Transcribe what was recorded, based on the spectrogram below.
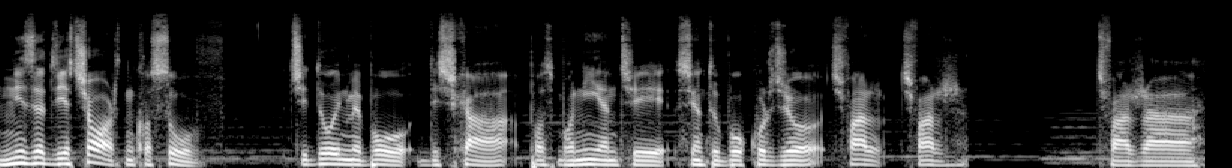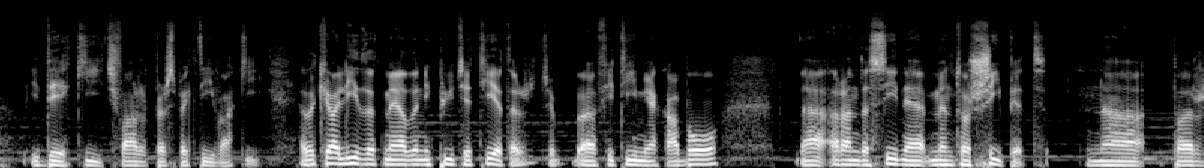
20 vjeçarët në Kosovë që dojnë me bo diçka, po t'bohen që s'janë tu bo kurgjo, çfarë, çfarë, çfarë uh, ide ki, çfarë perspektiva ki. Edhe kjo lidhet me edhe një pytje tjetër që uh, Fitimi e ka bo, uh, rëndësinë e mentorshipit në, për,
